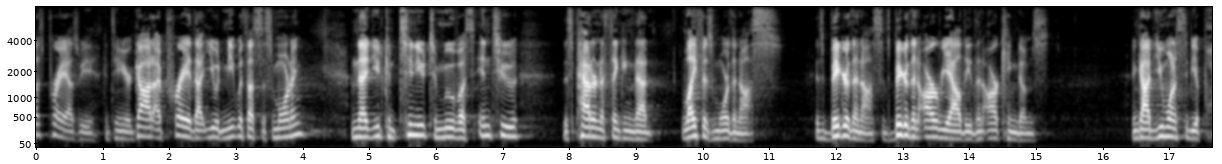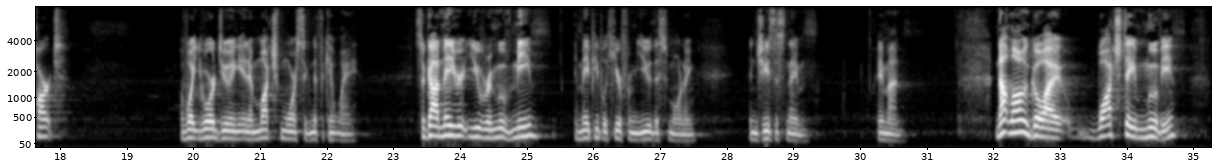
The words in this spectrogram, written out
Let's pray as we continue here. God, I pray that you would meet with us this morning and that you'd continue to move us into this pattern of thinking that life is more than us. It's bigger than us, it's bigger than our reality, than our kingdoms. And God, you want us to be a part of what you're doing in a much more significant way. So, God, may you remove me and may people hear from you this morning. In Jesus' name, amen. Not long ago, I watched a movie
